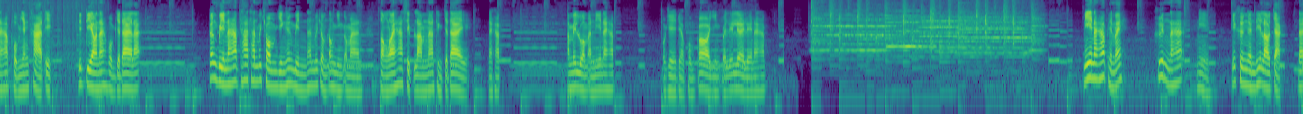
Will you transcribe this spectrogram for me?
นะครับ ผมยังขาดอีกนิดเดียวนะ ผมจะได้ละเครื่องบินนะครับ ถ้าท่านผู้ชมยิงเครื่องบิน ท่านผู้ชมต้องยิงประมาณ 250ลำนะถึงจะได้ นะครับถ้าไม่รวมอันนี้นะครับ โอเค เดี๋ยวผมก็ยิงไปเรื่อย ๆ เลยนะครับนี่นะครับเห็นไหมขึ้นนะฮะนี่ นี่คือเงินที่เราจากได้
